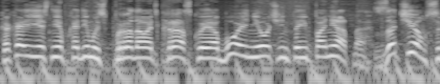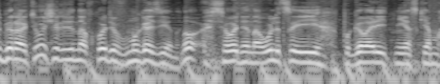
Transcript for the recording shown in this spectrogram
Какая есть необходимость продавать краску и обои, не очень-то и понятно. Зачем собирать очереди на входе в магазин? Ну, сегодня на улице и поговорить не с кем.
